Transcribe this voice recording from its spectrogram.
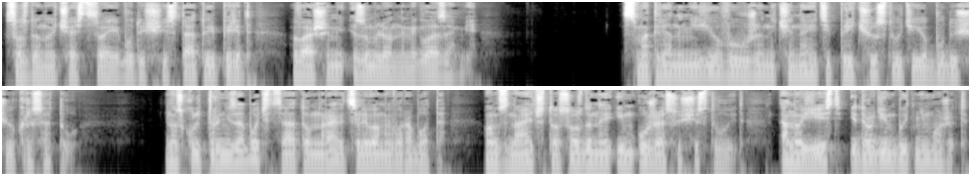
созданную часть своей будущей статуи перед вашими изумленными глазами. Смотря на нее, вы уже начинаете предчувствовать ее будущую красоту – но скульптор не заботится о том, нравится ли вам его работа. Он знает, что созданное им уже существует. Оно есть и другим быть не может.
